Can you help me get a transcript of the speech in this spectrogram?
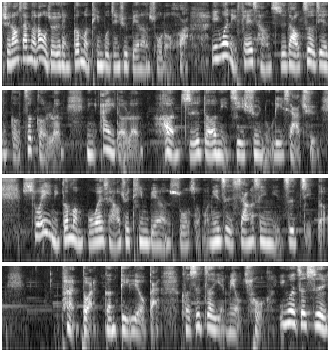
选到三秒，让我觉得有点根本听不进去别人说的话。因为你非常知道这件个这个人，你爱的人很值得你继续努力下去，所以你根本不会想要去听别人说什么，你只相信你自己的判断跟第六感。可是这也没有错，因为这是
